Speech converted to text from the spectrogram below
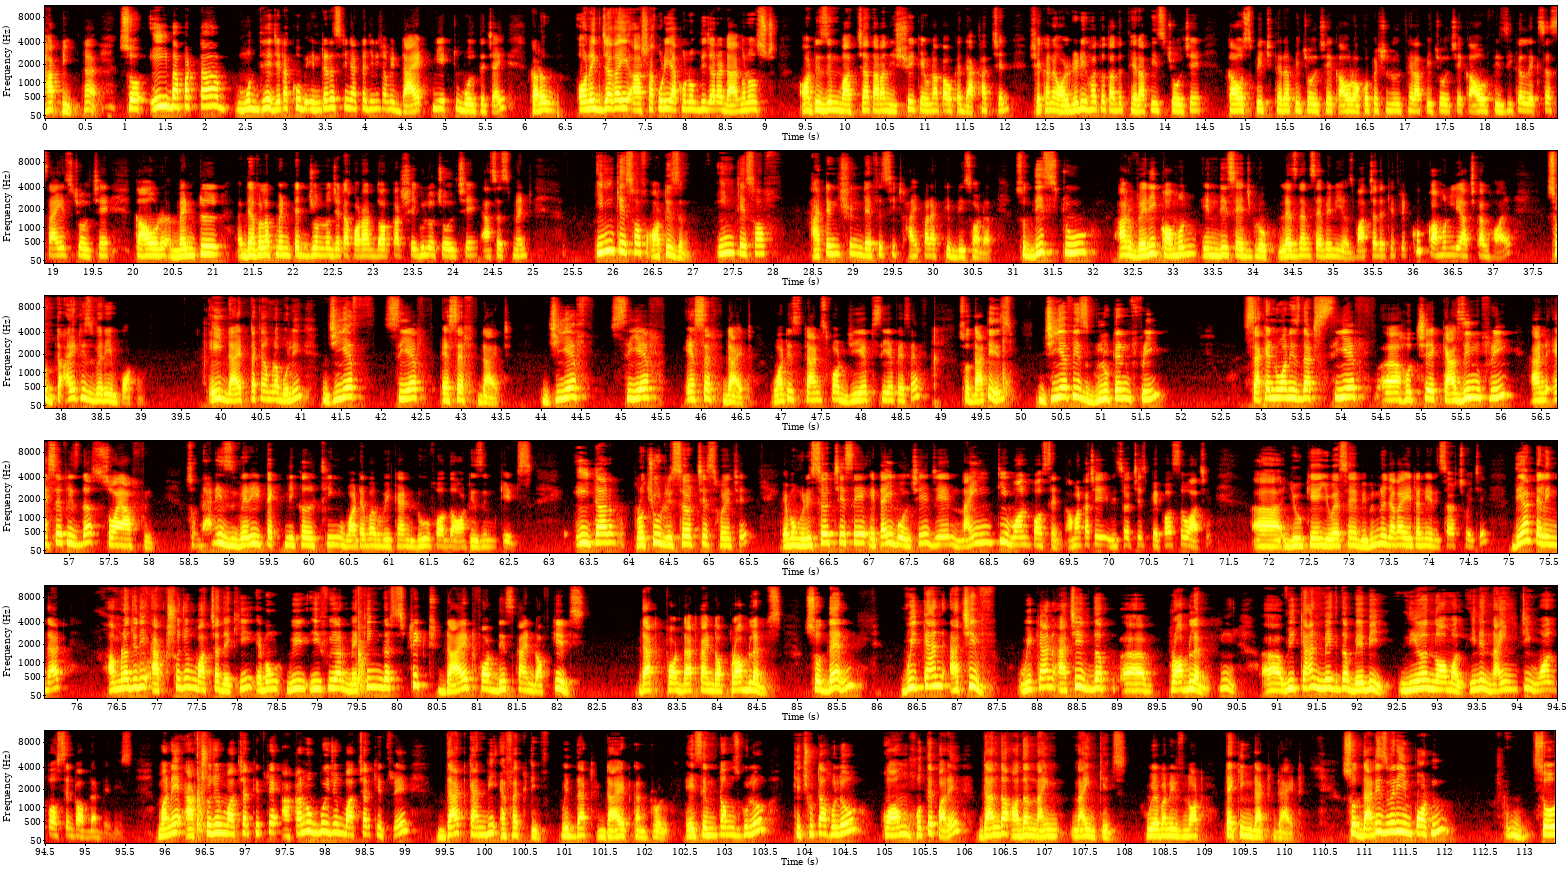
happy হ্যাঁ? So এই ব্যাপারটা মধ্যে যেটা খুব ইন্টারেস্টিং একটা জিনিস আমি ডায়েট নিয়ে একটু বলতে চাই, কারণ অনেক জায়গায় আশা করি এখন অবধি যারা ডায়াগনোসড অটিজম বাচ্চা, তারা নিশ্চয়ই কেউ না কাউকে দেখাচ্ছেন। সেখানে অলরেডি হয়তো তাদের থেরাপিস চলছে কাউর স্পিচ থেরাপি চলছে, কাউর অকুপেশনাল থেরাপি চলছে, কাউর ফিজিক্যাল এক্সারসাইজ চলছে, কাউর মেন্টাল ডেভেলপমেন্টের জন্য যেটা করার দরকার, সেগুলো চলছে assessment in case of autism in case of attention deficit hyperactive disorder, so these two are very common in this age group less than seven years. বাচ্চাদের ক্ষেত্রে খুব কমনলি আজকাল হয়। So diet is very important এই ডায়েটটাকে আমরা বলি GF CF SF diet GF CF S F diet what is stands for GF CF S F so that is GF is gluten free second one is that CF হচ্ছে casein free and S F is the soya free so that is very technical thing whatever we can do for the autism kids এইটার প্রচুর researches হয়েছে এবং রিসার্চেসে এটাই বলছে যে ninety one percent আমার কাছে রিসার্চেস পেপার্সেও আছে ইউকে ইউএসএ বিভিন্ন জায়গায় এটা নিয়ে রিসার্চ হয়েছে। দে আর টেলিং দ্যাট আমরা যদি একশো জন বাচ্চা দেখি এবং we if you are making the strict diet for this kind of kids that for that kind of problems so then we can achieve we can achieve the uh, problem. Hmm, uh, we can make the baby near normal in a 91% of that babies. মানে একশো জন বাচ্চার ক্ষেত্রে একানব্বই জন বাচ্চার ক্ষেত্রে that can be effective with that diet control এই সিমটমসগুলো কিছুটা হলেও কম হতে পারে than the other nine nine kids whoever is not taking that diet so that is very important so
